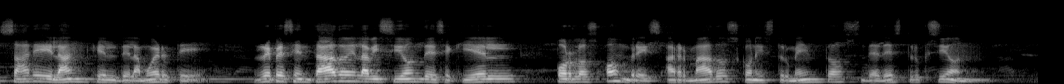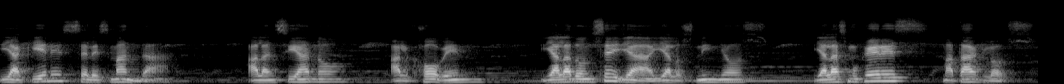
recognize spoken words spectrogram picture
sale el ángel de la muerte, representado en la visión de Ezequiel por los hombres armados con instrumentos de destrucción, y a quienes se les manda, al anciano, al joven, y a la doncella y a los niños y a las mujeres matarlos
